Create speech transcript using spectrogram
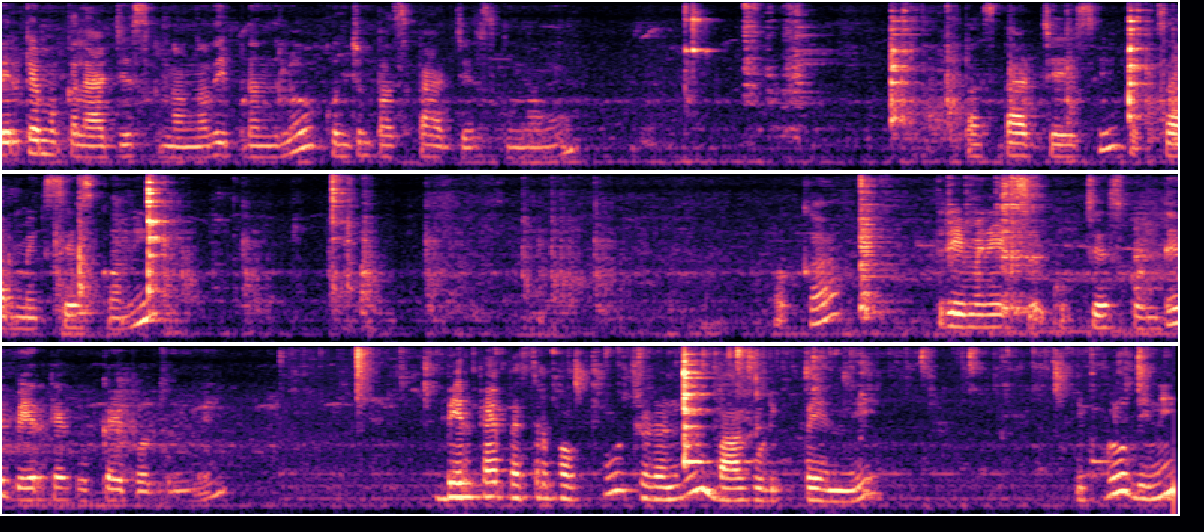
బీరకాయ ముక్కలు యాడ్ చేసుకున్నాం కదా ఇప్పుడు అందులో కొంచెం పసుపు యాడ్ చేసుకున్నాము పసుపు యాడ్ చేసి ఒకసారి మిక్స్ చేసుకొని ఒక త్రీ మినిట్స్ కుక్ చేసుకుంటే బీరకాయ కుక్ అయిపోతుంది. బీరకాయ పెసరపప్పు చూడండి బాగా ఉడికిపోయింది. ఇప్పుడు దీన్ని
